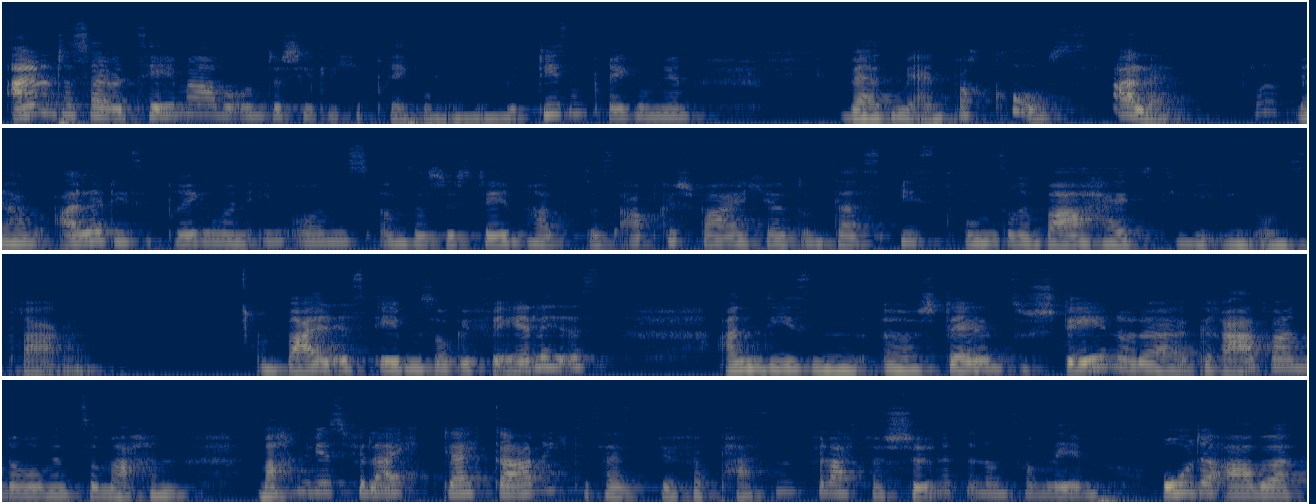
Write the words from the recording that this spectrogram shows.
ein und dasselbe Thema, aber unterschiedliche Prägungen. Und mit diesen Prägungen werden wir einfach groß. Alle. Wir haben alle diese Prägungen in uns, unser System hat das abgespeichert und das ist unsere Wahrheit, die wir in uns tragen. Und weil es eben so gefährlich ist, an diesen äh, Stellen zu stehen oder Gratwanderungen zu machen, machen wir es vielleicht gleich gar nicht. Das heißt, wir verpassen vielleicht was Schönes in unserem Leben oder aber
